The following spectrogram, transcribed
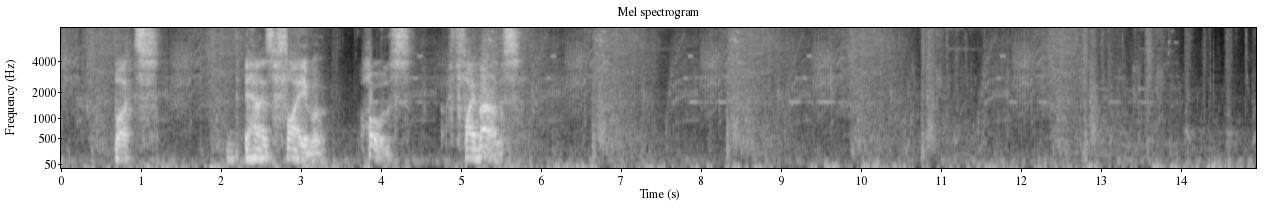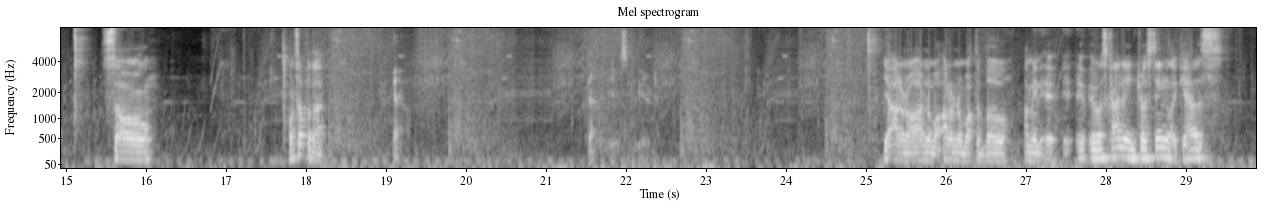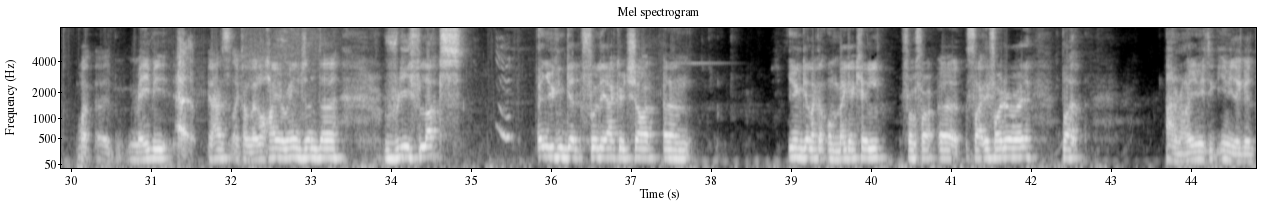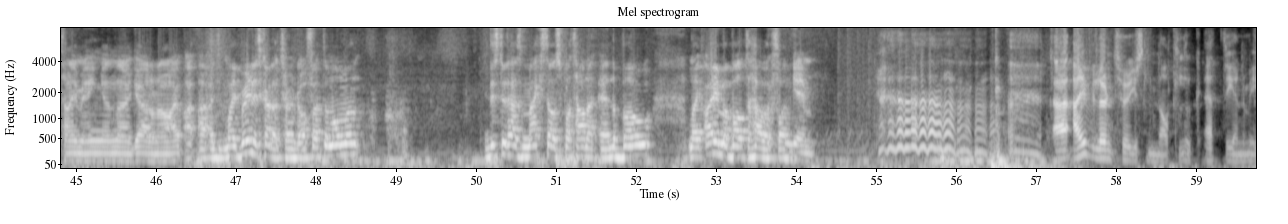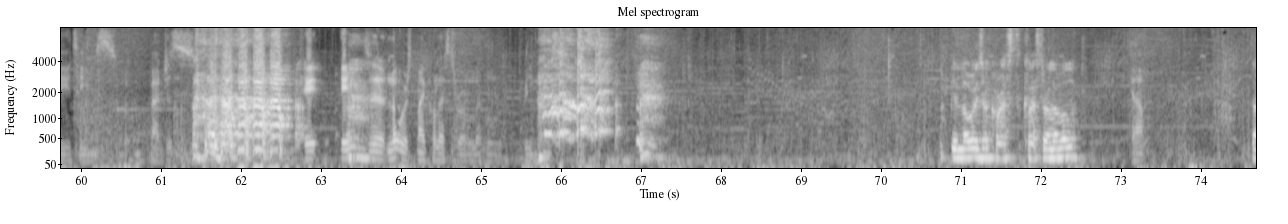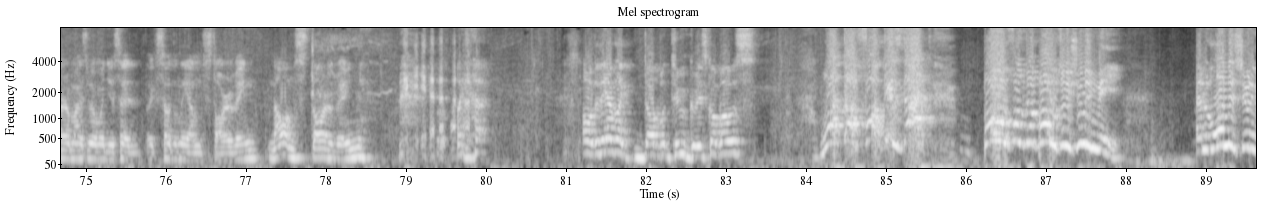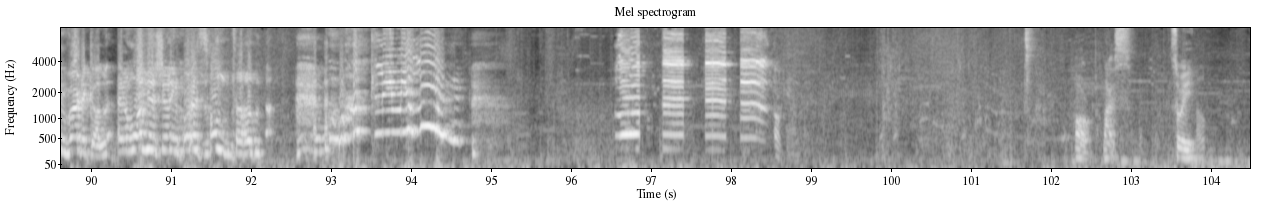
but it has five holes, five barrels. So, what's up with that? Yeah. That is weird. Yeah, I don't know. I don't know. I don't know about the bow. I mean, it it, it was kind of interesting. Like it has, what uh, maybe it has like a little higher range than the reflux, and you can get fully accurate shot, and then you can get like an omega kill from far, uh, slightly farther away. But I don't know. You need to you need a good timing, and like I don't know. I, I, I my brain is kind of turned off at the moment. This dude has maxed out Splatana and a bow. Like I am about to have a fun game. Uh, I've learned to just not look at the enemy team's badges. it it uh, lowers my cholesterol level really nice. It lowers your cholest- cholesterol level. Yeah. That reminds me of when you said like suddenly I'm starving. Now I'm starving. like, oh, did they have like double two Grizzco bows? What the fuck is that? Both of the bows are shooting me, and one is shooting vertical and one is shooting horizontal. what? Leave me alone! Okay. Oh, nice. Sweet. Oh.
